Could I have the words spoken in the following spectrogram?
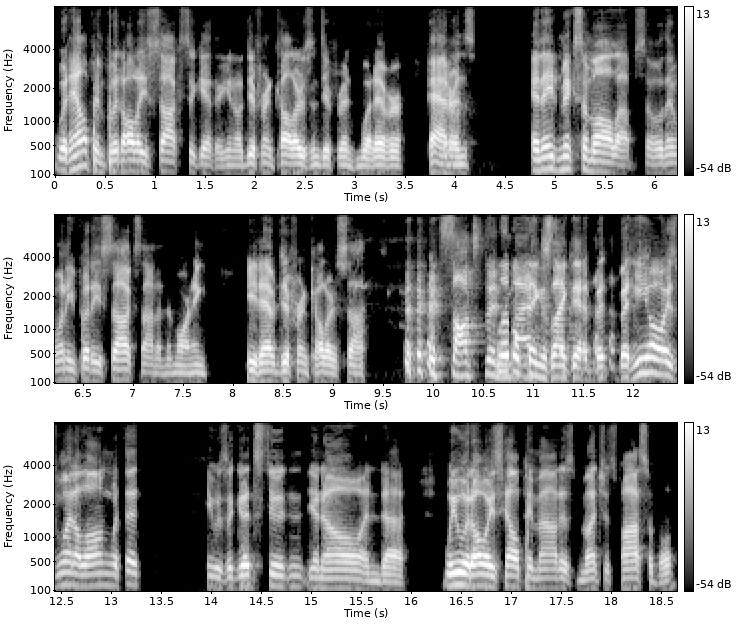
would help him put all these socks together. You know, different colors and different whatever patterns, and they'd mix them all up. So that when he put his socks on in the morning, he'd have different color socks. Socks little match. things like that but but he always went along with it he was a good student you know and uh, we would always help him out as much as possible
